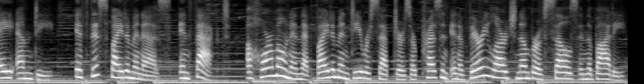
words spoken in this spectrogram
AMD. If this vitamin is, in fact, a hormone and that vitamin D receptors are present in a very large number of cells in the body.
